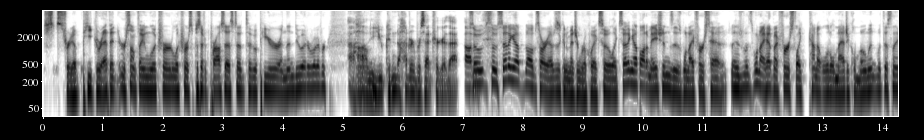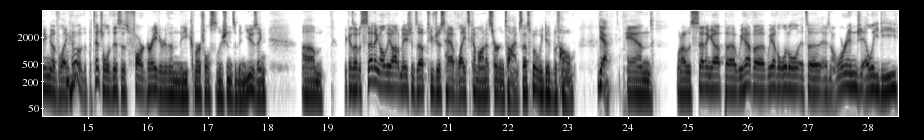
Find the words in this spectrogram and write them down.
just straight up peek it or something. Look for look for a specific process to, to appear and then do it or whatever. Uh, Um, you can 100% trigger that. Um, so so setting up. Oh, I'm sorry. I was just going to mention real quick. So like setting up automations is when I first had is was when I had my first like kind of little magical moment with this thing of like Mhm. oh the potential of this is far greater than the commercial solutions have been using. Um, because I was setting all the automations up to just have lights come on at certain times. That's what we did with home. yeah. And when I was setting up, uh, we have a we have a little it's a it's an orange LED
